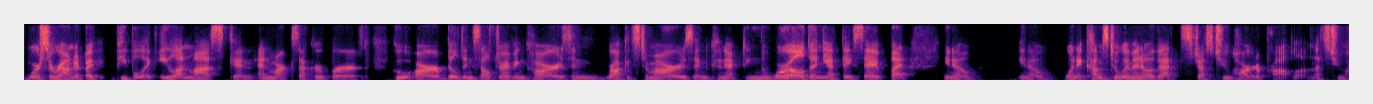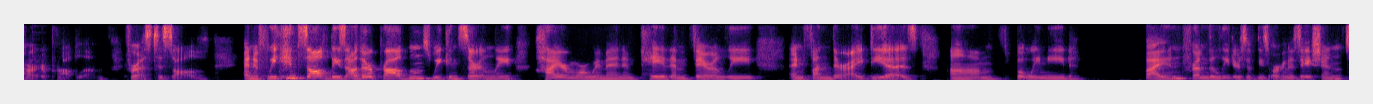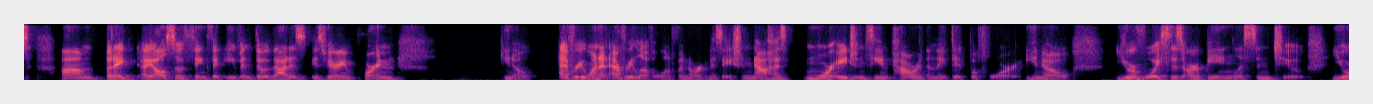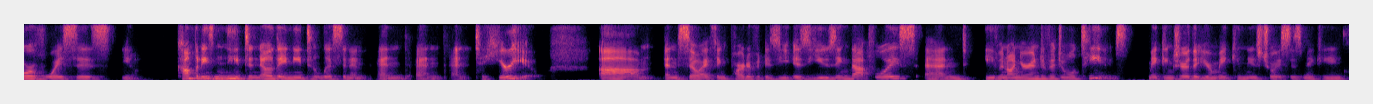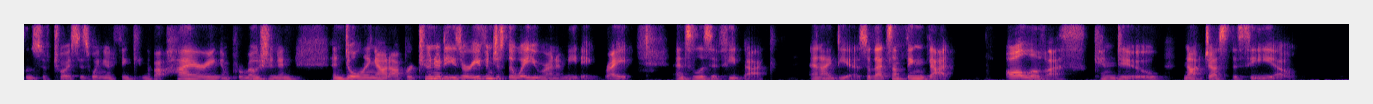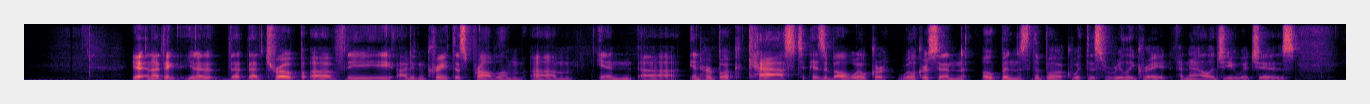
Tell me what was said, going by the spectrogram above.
we're surrounded by people like Elon Musk and, and Mark Zuckerberg who are building self-driving cars and rockets to Mars and connecting the world. And yet they say, but you know, you know, when it comes to women, oh, that's just too hard a problem. That's too hard a problem for us to solve. And if we can solve these other problems, we can certainly hire more women and pay them fairly and fund their ideas. Um, but we need buy-in from the leaders of these organizations. Um, but I, I also think that even though that is, is very important, you know, everyone at every level of an organization now has more agency and power than they did before. You know, your voices are being listened to. Your voices, you know, companies need to know they need to listen and and and and to hear you. Um, and so I think part of it is is using that voice, and even on your individual teams, making sure that you're making these choices, making inclusive choices when you're thinking about hiring and promotion and and doling out opportunities, or even just the way you run a meeting, right? And solicit feedback and ideas. So that's something that all of us can do, not just the CEO. Yeah, and I think you know that that trope of the "I didn't create this problem." Um, in uh, in her book Caste, Isabel Wilker- Wilkerson opens the book with this really great analogy, which is,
